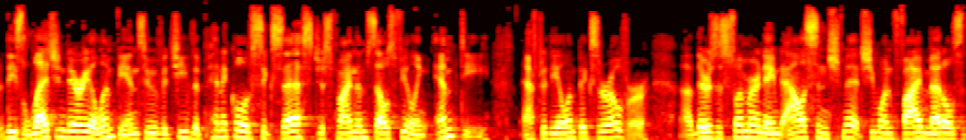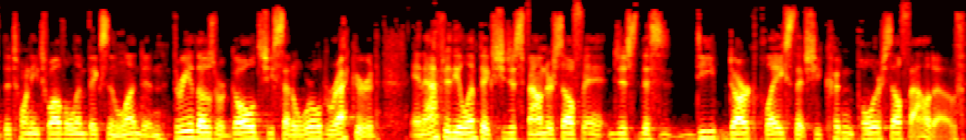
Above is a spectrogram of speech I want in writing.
these legendary Olympians who have achieved the pinnacle of success just find themselves feeling empty after the Olympics are over. Uh, there's a swimmer named Allison Schmitt. She won five medals at the 2012 Olympics in London. Three of those were gold. She set a world record. And after the Olympics, she just found herself in just this deep, dark place that she couldn't pull herself out of.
